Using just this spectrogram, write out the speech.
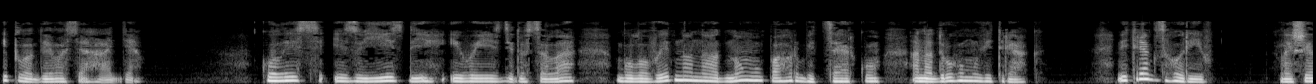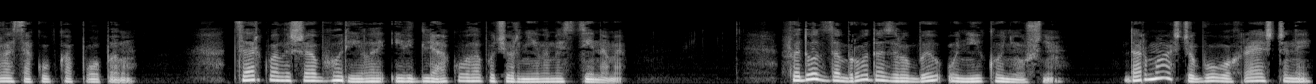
і плодилося гаддя. Колись із в'їзді і виїзді до села було видно на одному пагорбі церкву, а на другому вітряк. Вітряк згорів, лишилася купка попелу. Церква лише обгоріла і відлякувала почорнілими стінами. Федот Заброда зробив у ній конюшню. Дарма що був охрещений,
